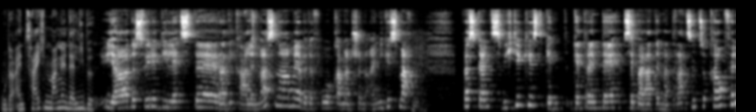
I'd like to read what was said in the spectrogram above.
oder ein Zeichen mangelnder Liebe. Ja, das wäre die letzte radikale Maßnahme, aber davor kann man schon einiges machen. Was ganz wichtig ist, getrennte, separate Matratzen zu kaufen.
